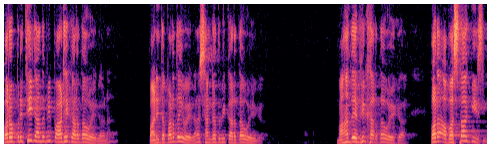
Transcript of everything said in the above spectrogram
ਪਰ ਉਹ ਪ੍ਰਿਥੀ ਚੰਦ ਵੀ ਪਾਠ ਹੀ ਕਰਦਾ ਹੋਏਗਾ ਨਾ ਪਾਣੀ ਤਾਂ ਪੜ੍ਹਦਾ ਹੀ ਹੋਏਗਾ ਨਾ ਸੰਗਤ ਵੀ ਕਰਦਾ ਹੋਏਗਾ, ਮਹਾਦੇਵ ਵੀ ਕਰਦਾ ਹੋਏਗਾ, ਪਰ ਅਵਸਥਾ ਕੀ ਸੀ?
